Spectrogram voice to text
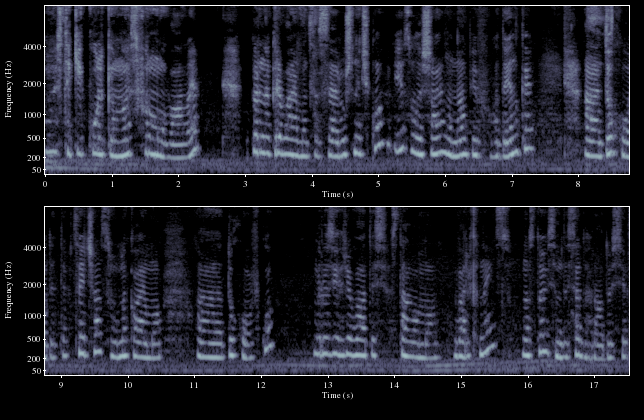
Ось такі кульки ми сформували. Тепер накриваємо це все рушничком і залишаємо на півгодинки доходити. В цей час вмикаємо духовку розігріватись, ставимо верх-низ на 180 градусів.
